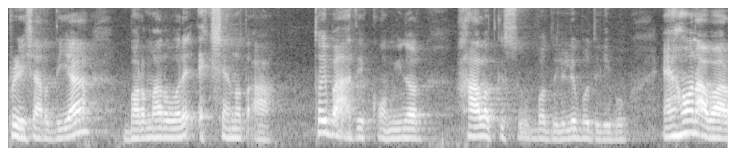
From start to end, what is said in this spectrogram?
প্রেশার দিয়া বর্মার ওরে একশনত আ। থই বাহাতে কমিনর হালত কিছু বদলিলে বদলিব। এখন আবার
